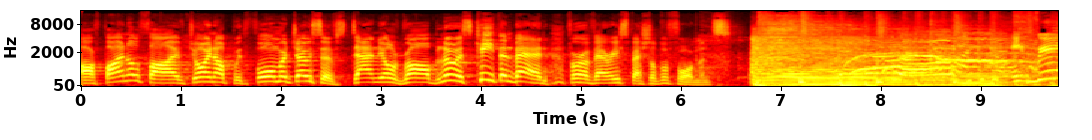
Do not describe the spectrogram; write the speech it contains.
our final five join up with former Josephs, Daniel, Rob, Lewis, Keith, and Ben for a very special performance. It really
